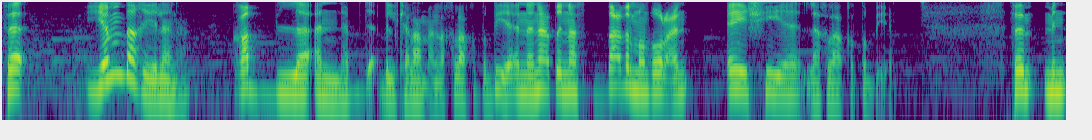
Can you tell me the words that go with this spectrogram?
فينبغي لنا قبل أن نبدأ بالكلام عن الأخلاق الطبية أن نعطي الناس بعض المنظور عن إيش هي الأخلاق الطبية. فمن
